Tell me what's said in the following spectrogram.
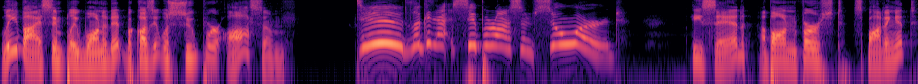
Levi simply wanted it because it was super awesome. Dude, look at that super awesome sword. He said upon first spotting it.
